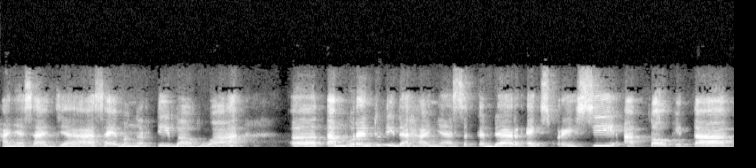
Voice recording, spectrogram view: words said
Hanya saja saya mengerti bahwa uh, tamburan itu tidak hanya sekedar ekspresi atau kita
